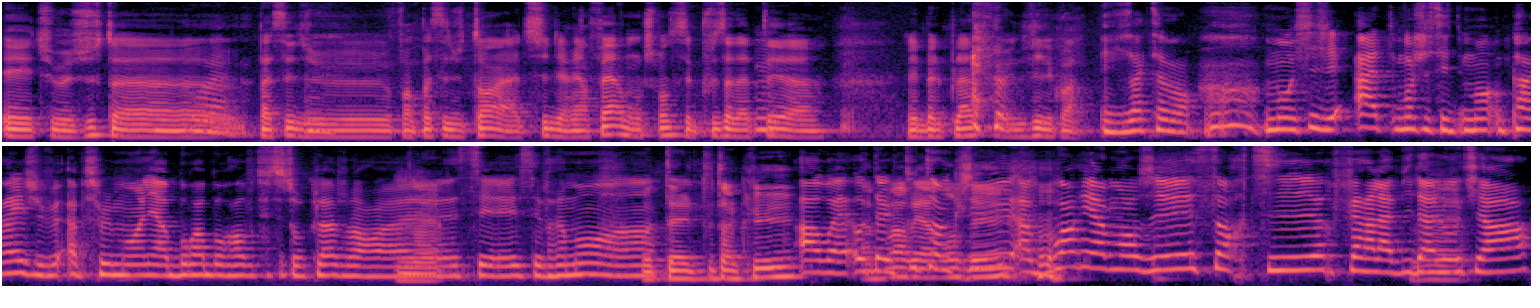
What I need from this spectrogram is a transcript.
et tu veux juste Ouais. passer, du, enfin, passer du temps à chill et rien faire. Donc je pense que c'est plus adapté Mm. Euh, les belles plages qu'une ville, quoi. Exactement. Oh, moi aussi, j'ai hâte. Moi, je sais, moi, pareil, je veux absolument aller à Bora Bora ou tous ces trucs-là. Genre, euh, c'est, c'est vraiment. un- Hôtel tout inclus. Ah ouais, hôtel tout inclus, manger. à boire et à manger, sortir, faire la vida Ouais. loca.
